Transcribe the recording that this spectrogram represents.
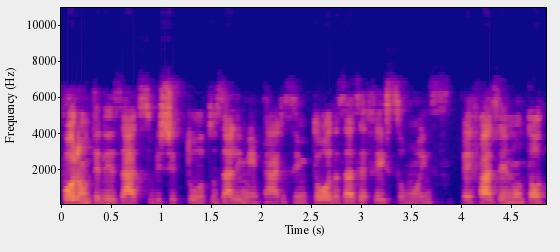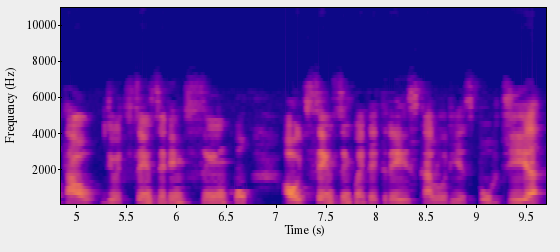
Foram utilizados substitutos alimentares em todas as refeições, perfazendo um total de 825 a 853 calorias por dia,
